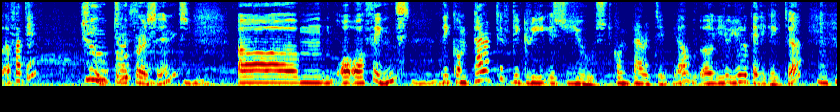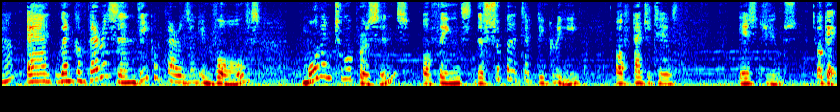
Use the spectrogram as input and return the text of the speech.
Uh, Fatin? Two two persons, um, or, or things. The comparative degree is used. Comparative, yeah. Uh, you, you look at it later. And when comparison, the comparison involves more than two persons or things. The superlative degree of adjectives is used. Okay,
